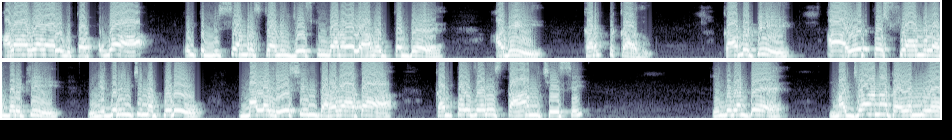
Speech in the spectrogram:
అలాగా వాళ్ళకు తప్పుగా కొంత మిస్అండర్స్టాండింగ్ చేసుకున్న దాని వల్ల ఏమవుతుందంటే అది కరెక్ట్ కాదు. కాబట్టి ఆ అయ్యప్ప స్వాములందరికీ నిద్రించినప్పుడు మళ్ళా లేచిన తర్వాత కంపల్సరీ స్నానం చేసి ఎందుకంటే మధ్యాహ్న టైంలో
